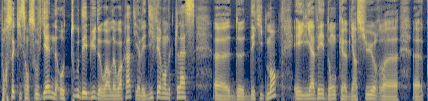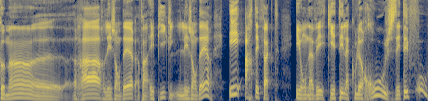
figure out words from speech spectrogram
pour ceux qui s'en souviennent, au tout début de World of Warcraft, il y avait différentes classes de d'équipements et il y avait donc bien sûr commun, rare, légendaire, enfin épique, légendaire et artefacts et on avait qui était la couleur rouge, c'était fou.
